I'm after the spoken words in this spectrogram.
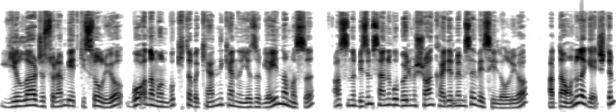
yıllarca süren bir etkisi oluyor. Bu adamın bu kitabı kendi kendine yazıp yayınlaması aslında bizim seninle bu bölümü şu an kaydetmemize vesile oluyor. Hatta onu da geçtim.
